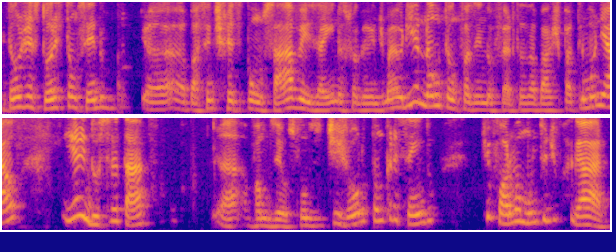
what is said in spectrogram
Então, os gestores estão sendo uh, bastante responsáveis aí, na sua grande maioria, não estão fazendo ofertas abaixo patrimonial, e a indústria está, uh, vamos dizer, os fundos de tijolo estão crescendo de forma muito devagar.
